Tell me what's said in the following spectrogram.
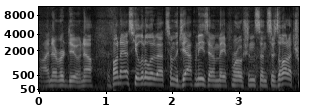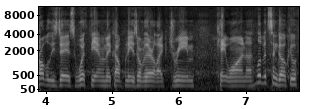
I never do. Now, I want to ask you a little bit about some of the Japanese MMA promotions, since there's a lot of trouble these days with the MMA companies over there, like Dream, K1, a little bit Sengoku.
